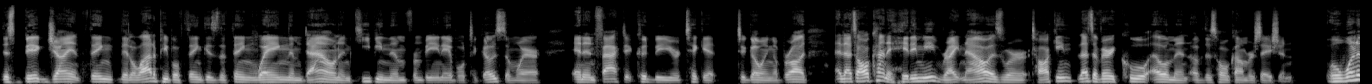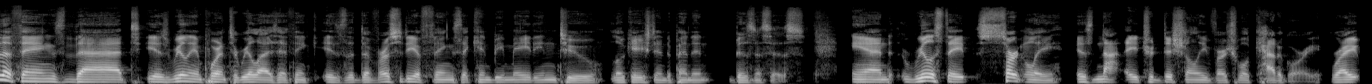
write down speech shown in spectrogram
this big giant thing that a lot of people think is the thing weighing them down and keeping them from being able to go somewhere. And in fact, it could be your ticket to going abroad. And that's all kind of hitting me right now as we're talking. That's a very cool element of this whole conversation. Well, one of the things that is really important to realize, I think, is the diversity of things that can be made into location independent businesses. And real estate certainly is not a traditionally virtual category, right?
